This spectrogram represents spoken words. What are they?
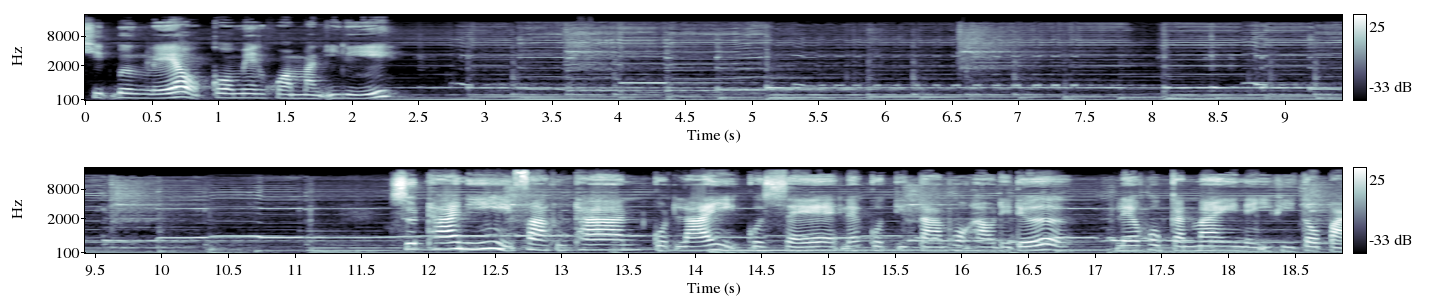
คิดเบิ่งแล้วก็แม่นความมันอีหลีสุดท้ายนี้ฝากทุกท่าน กดไลค์ กดแชร์ และกดติดตามพวกเราเด้อ แล้วพบกันใหม่ในอีพีต่อไป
